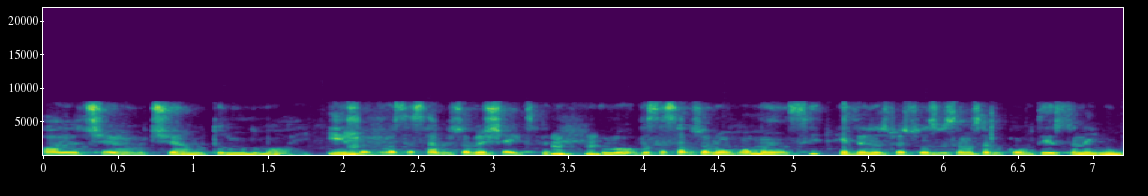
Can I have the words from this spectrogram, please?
ó, eu te amo, te amo, todo mundo morre. Isso é o que você sabe sobre Shakespeare. você sabe sobre um romance entre duas pessoas, você não sabe contexto nenhum.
